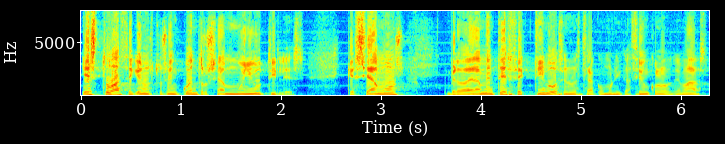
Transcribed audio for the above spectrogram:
Esto hace que nuestros encuentros sean muy útiles, que seamos verdaderamente efectivos en nuestra comunicación con los demás.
